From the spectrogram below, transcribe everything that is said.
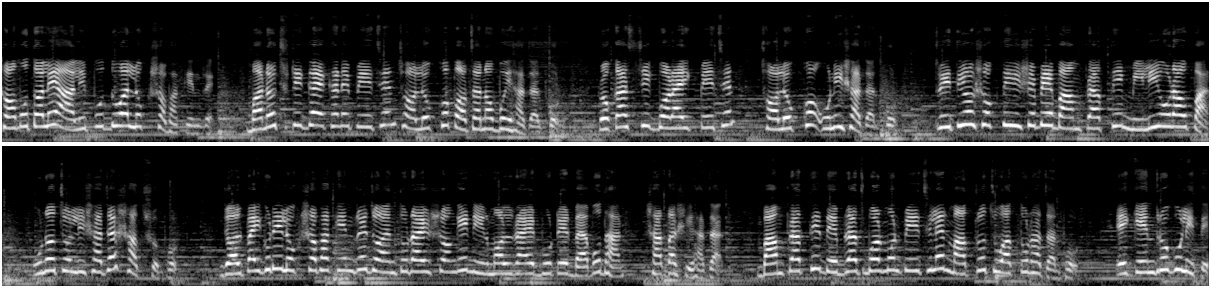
সমতলে আলিপুরদুয়ার লোকসভা কেন্দ্রে। মনোজ টিগ্গা এখানে পেয়েছেন ছ লক্ষ পঁচানব্বই হাজার ভোট। প্রকাশ চিক বড়াইক পেয়েছেন ছ লক্ষ উনিশ হাজার ভোট। তৃতীয় শক্তি হিসেবে বাম প্রার্থী মিলি ওরাও পান উনচল্লিশ হাজার সাতশো ভোট। জলপাইগুড়ি লোকসভা কেন্দ্রে জয়ন্ত রায়ের সঙ্গে নির্মল রায়ের ভোটের ব্যবধান সাতাশি হাজার। বাম প্রার্থী দেবরাজ বর্মন পেয়েছিলেন মাত্র চুয়াত্তর হাজার ভোট। এই কেন্দ্রগুলিতে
